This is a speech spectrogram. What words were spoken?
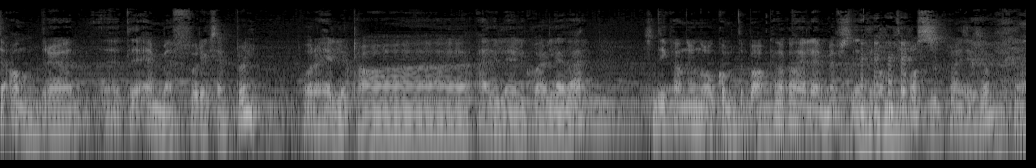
til andre, eh, til MF f.eks., for, å heller ta RLE eller KRLE der. Så de kan jo nå komme tilbake. Da kan hele MF-studenter komme til oss, kan jeg si sånn. Ja.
